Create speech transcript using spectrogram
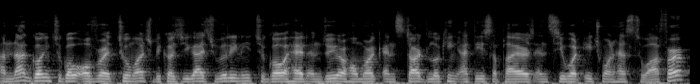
I'm not going to go over it too much because you guys really need to go ahead and do your homework and start looking at these suppliers and see what each one has to offer.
